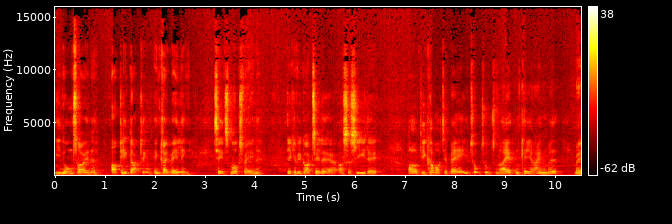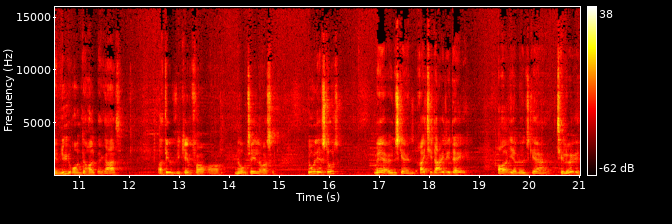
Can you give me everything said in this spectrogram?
i nogens øjne, ugly duckling, en grim ælling, til en smuk svane. Det kan vi godt tillade os at sige i dag. Og vi kommer tilbage i 2018, kan I regne med, med en ny runde Holbæk Art. Og det vil vi kæmpe for at nå til også. Nu vil jeg slutte med at ønske jer en rigtig dejlig dag, og jeg vil ønske jer tillykke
